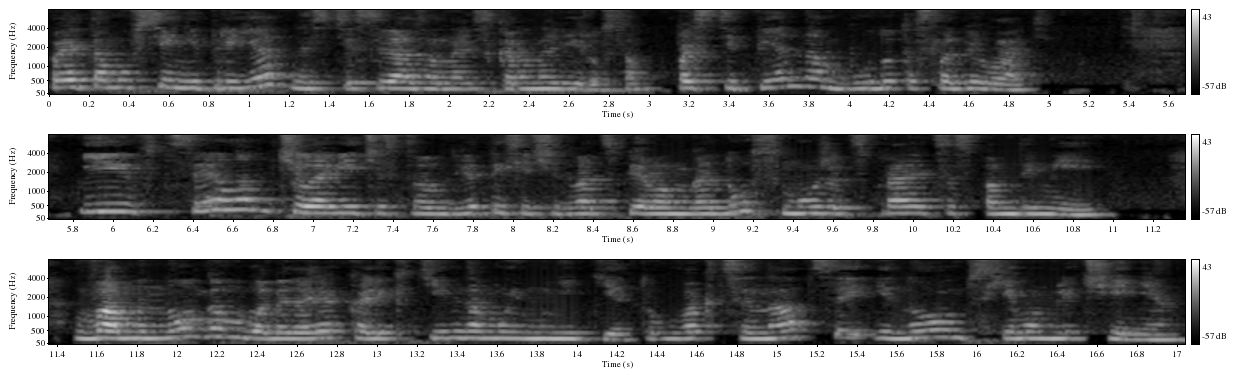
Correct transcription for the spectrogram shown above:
Поэтому все неприятности, связанные с коронавирусом, постепенно будут ослабевать. И в целом человечество в 2021 году сможет справиться с пандемией. Во многом благодаря коллективному иммунитету, вакцинации и новым схемам лечения,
